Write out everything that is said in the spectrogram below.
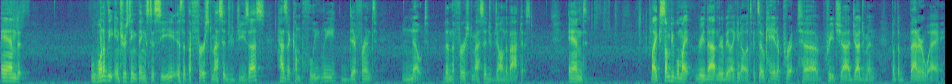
And one of the interesting things to see is that the first message of Jesus has a completely different note than the first message of John the Baptist. And like some people might read that and they'll be like, you know, it's, it's okay to, pre- to preach uh, judgment, but the better way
